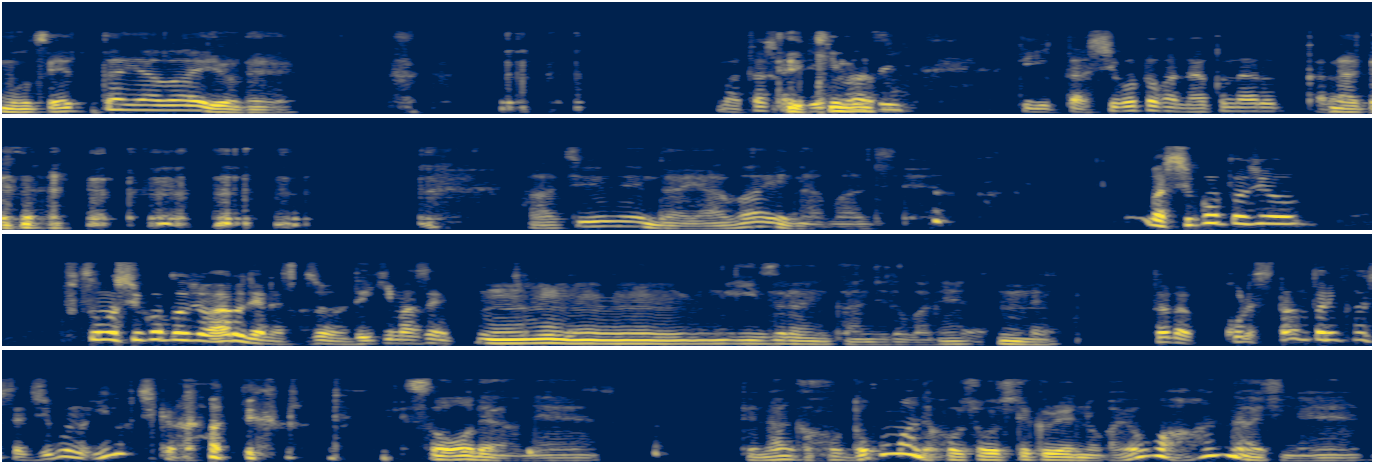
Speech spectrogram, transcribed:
もう絶対やばいよね。まあ確かにできますって言ったら仕事がなくなるからな、くなる。80年代やばいな、マジで。まあ仕事上、普通の仕事上あるじゃないですか、そういうのできません。うんうんうんうん。言いづらい感じとかね。うん。ただ、これスタントに関しては自分の命が変わってくるんで。そうだよね。で、なんかほ、どこまで保証してくれるのかよくわかんないしね。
